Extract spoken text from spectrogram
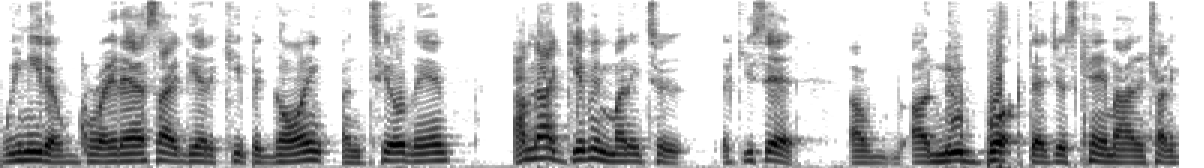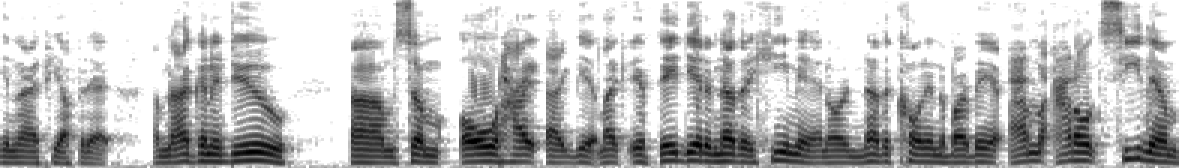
We need a great ass idea to keep it going. Until then, I'm not giving money to, like you said, a, a new book that just came out and trying to get an IP off of that. I'm not gonna do um, some old high idea. Like if they did another He-Man or another Conan the Barbarian, I'm I don't see them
